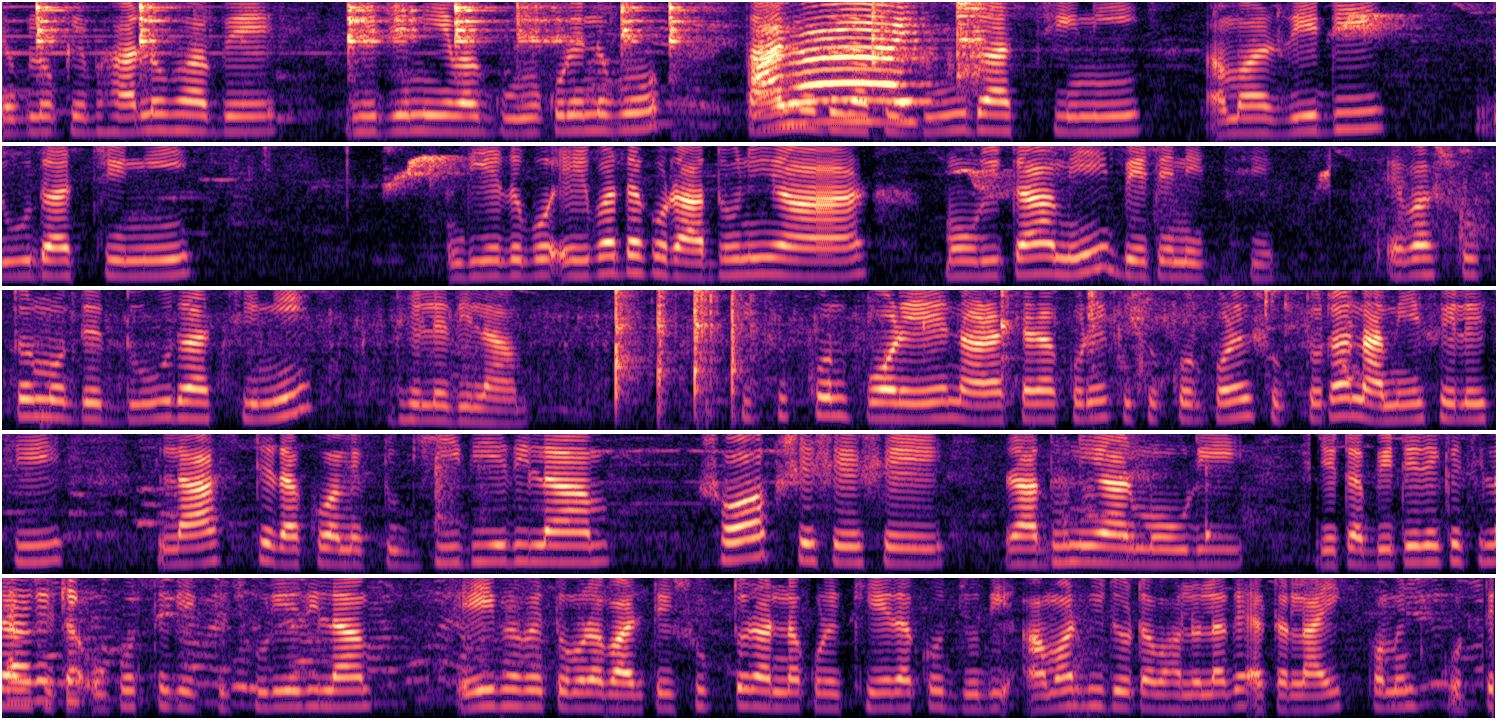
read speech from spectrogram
এগুলোকে ভালোভাবে ভেজে নিয়ে এবার গুঁড়ো করে নেব। তার মধ্যে দেখো দুধ আর চিনি আমার রেডি দুধ আর চিনি দিয়ে দেবো। এইবার দেখো রাঁধুনি আর মৌরিটা আমি বেটে নিচ্ছি। এবার শুক্তোর মধ্যে দুধ আর চিনি ঢেলে দিলাম। কিছুক্ষণ পরে নাড়াচাড়া করে কিছুক্ষণ পরে শুক্তোটা নামিয়ে ফেলেছি। লাস্টে দেখো আমি একটু ঘি দিয়ে দিলাম। সব শেষে সেই রাঁধুনি আর মৌরি যেটা বেটে রেখেছিলাম সেটা উপর থেকে একটু ছড়িয়ে দিলাম। এইভাবে তোমরা বাড়িতে শুক্তো রান্না করে খেয়ে রাখো যদি আমার ভিডিওটা ভালো লাগে একটা লাইক কমেন্ট করতে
